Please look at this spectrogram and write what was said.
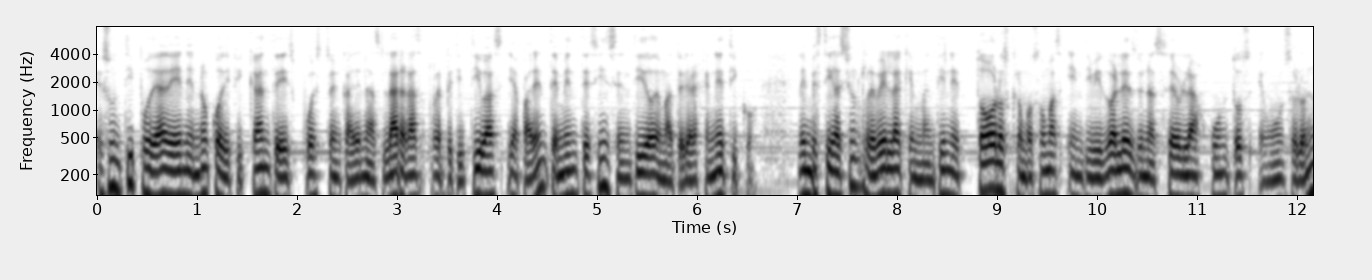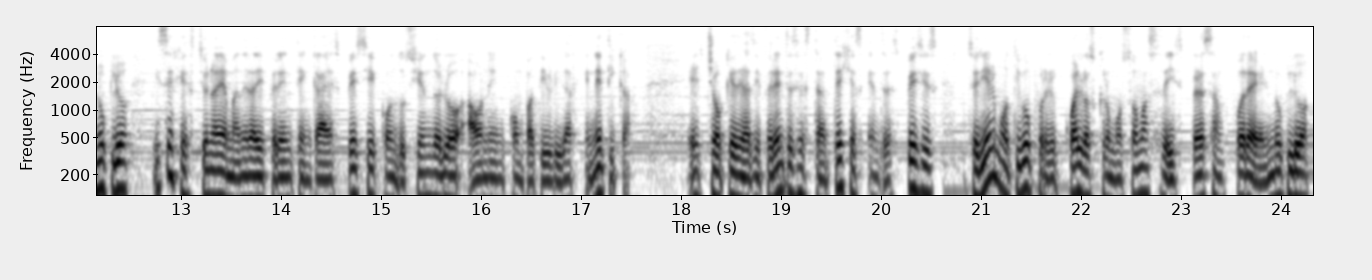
es un tipo de ADN no codificante dispuesto en cadenas largas, repetitivas y aparentemente sin sentido de material genético. La investigación revela que mantiene todos los cromosomas individuales de una célula juntos en un solo núcleo y se gestiona de manera diferente en cada especie conduciéndolo a una incompatibilidad genética. El choque de las diferentes estrategias entre especies sería el motivo por el cual los cromosomas se dispersan fuera del núcleo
